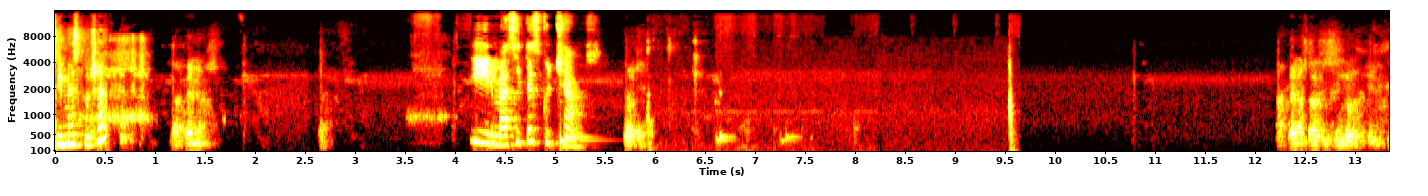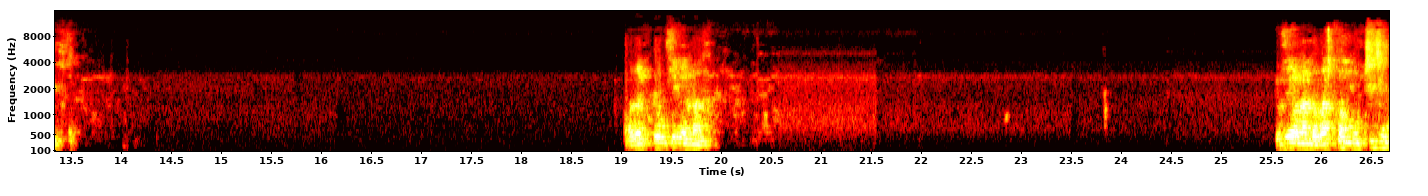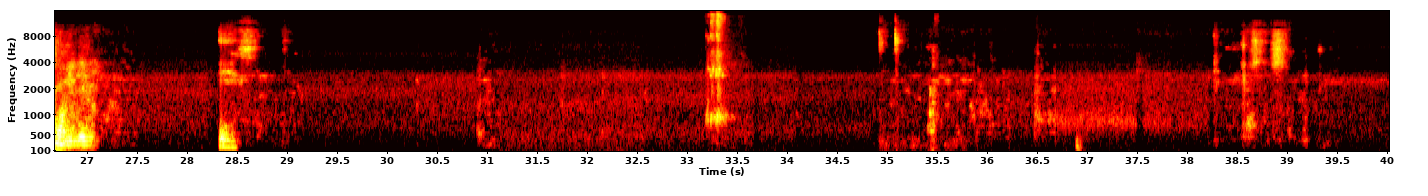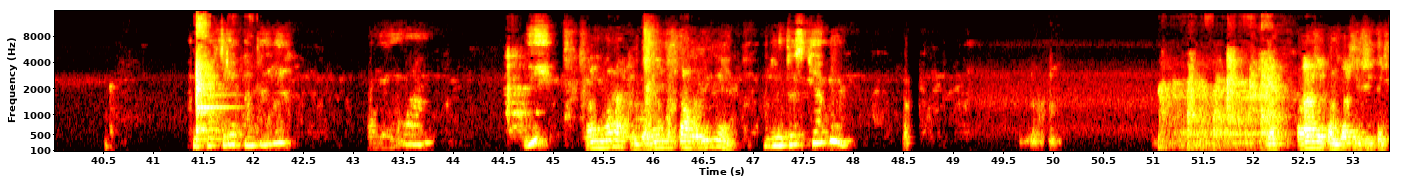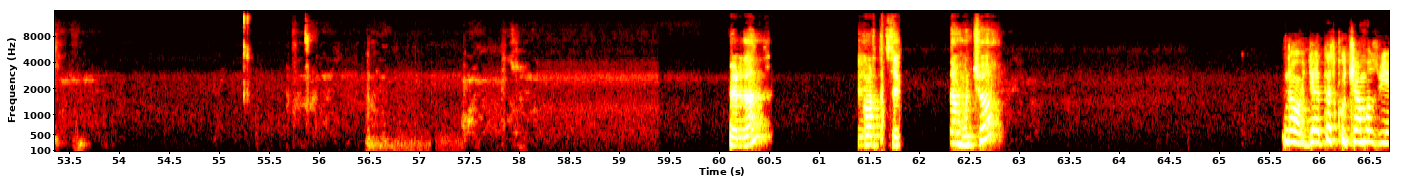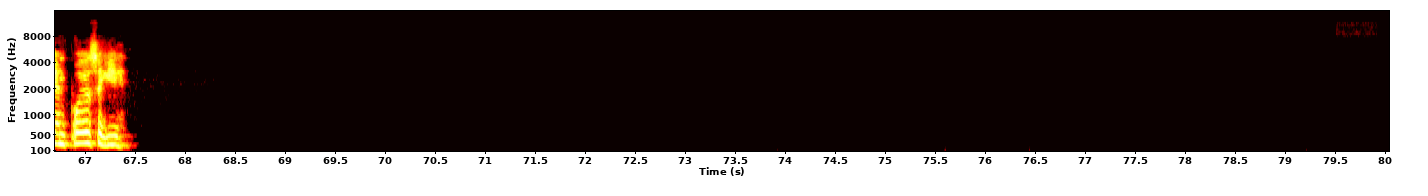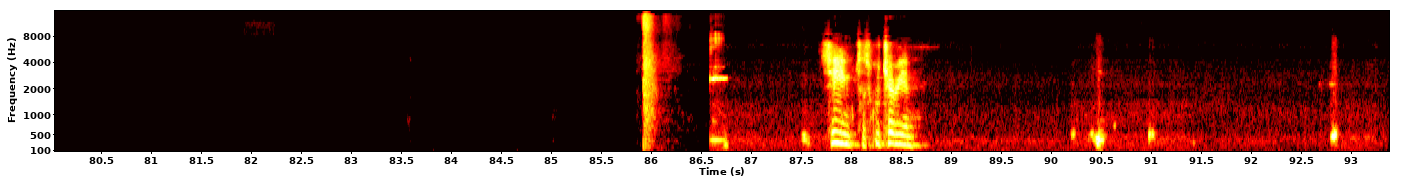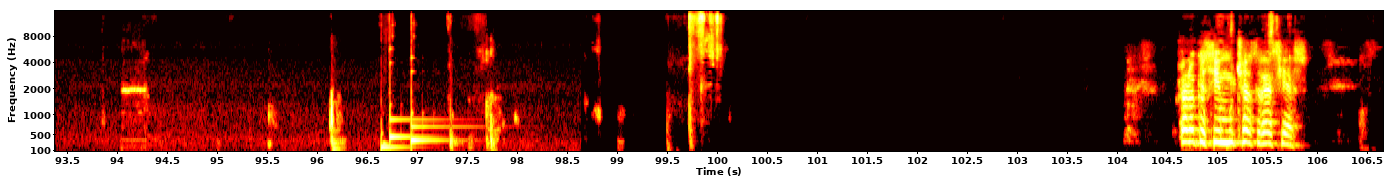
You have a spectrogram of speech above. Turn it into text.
¿Sí me escucha? Apenas. Sí, Irma, sí te escuchamos. Apenas estás diciendo lo que dijiste. A ver, tú sigue hablando. Tú sigue hablando, vas con muchísimo video. Es. Compartir la pantalla. ¿Y? No, no, tu internet está horrible. ¿Y entonces qué hago? Ahora de contar si sí te- ¿Perdón? ¿Se corta, ¿Se corta mucho? No, ya te escuchamos bien, puedes seguir. Sí, se escucha bien. Claro que sí, muchas gracias.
